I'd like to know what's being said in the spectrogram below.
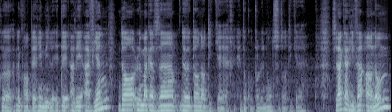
Que le grand-père Émile était allé à Vienne dans le magasin d'un antiquaire. Et donc on donne le nom de cet antiquaire. C'est là qu'arriva un homme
